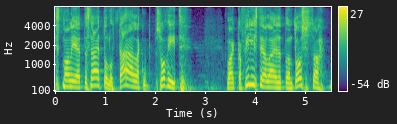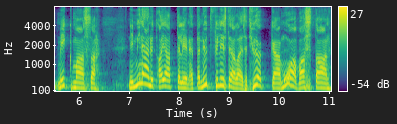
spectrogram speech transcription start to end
Sitten mä olin, että sä et ollut täällä kun sovit. Vaikka filistealaiset on tossa Mikmaassa, niin minä nyt ajattelin, että nyt filistealaiset hyökkää mua vastaan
